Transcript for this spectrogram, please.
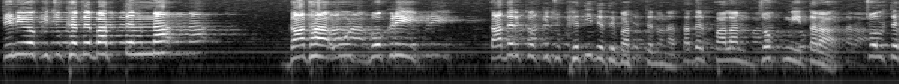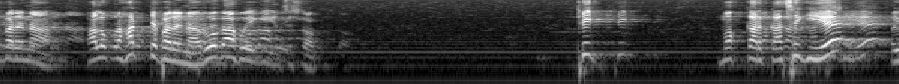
তিনিও কিছু খেতে পারতেন না। গাধা, উট, বকরি তাদেরকেও কিছু খেতে দিতে পারতেন না। তাদের পালান জখমি, তারা চলতে পারে না, ভালো করে হাঁটতে পারে না, রোগা হয়ে গিয়েছে সব। ঠিক মক্কার কাছে গিয়ে ওই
